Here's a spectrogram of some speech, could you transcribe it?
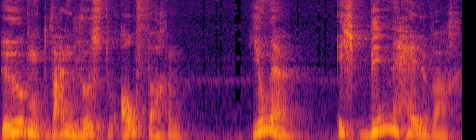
Irgendwann wirst du aufwachen. Junge, ich bin hellwach.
